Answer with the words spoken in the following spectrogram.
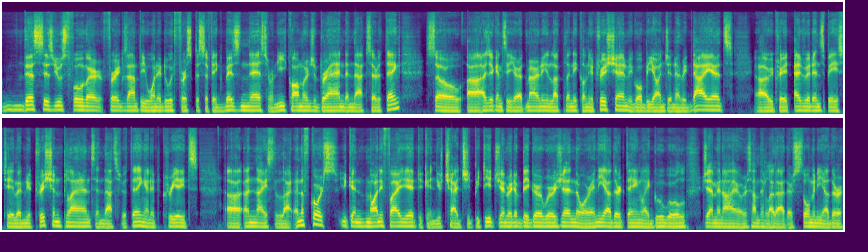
this is useful where, for example, you want to do it for a specific business or an e-commerce brand and that sort of thing. So uh, as you can see here at Marinela Clinical Nutrition, we go beyond generic diets. Uh, we create evidence-based tailored nutrition plans and that sort of thing. And it creates uh, a nice lot. And of course, you can modify it. You can use ChatGPT to generate a bigger version or any other thing like Google, Gemini, or something like that. There's so many other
